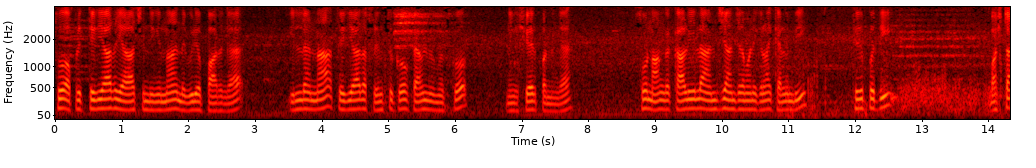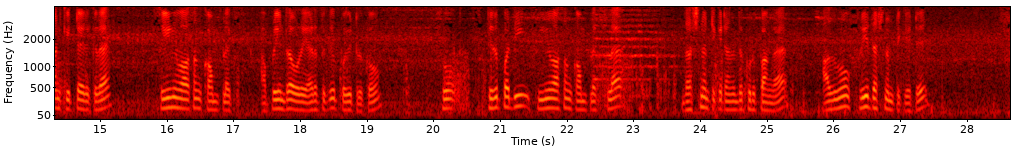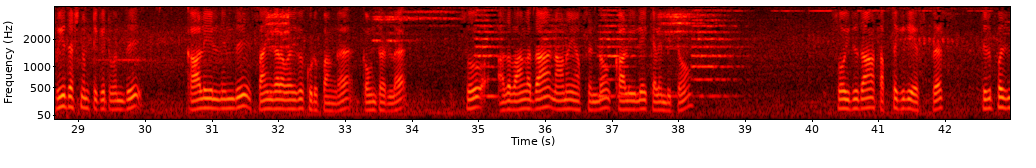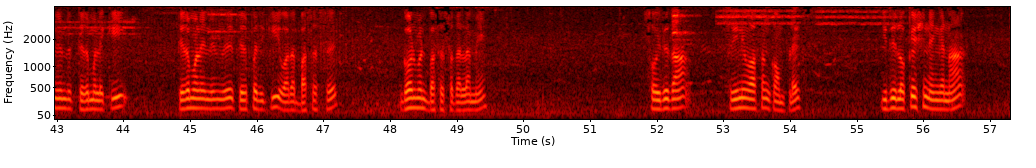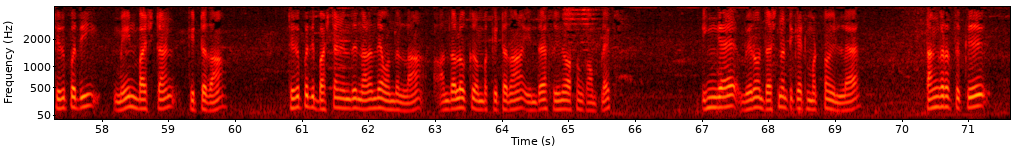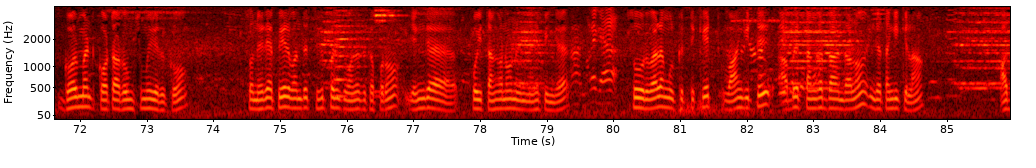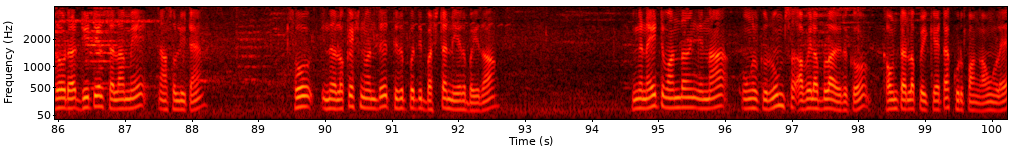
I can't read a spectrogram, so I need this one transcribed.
ஸோ அப்படி தெரியாத யாராச்சும் இருந்தீங்கன்னா இந்த வீடியோ பாருங்கள் இல்லைன்னா தெரியாத ஃப்ரெண்ட்ஸுக்கோ ஃபேமிலி மெம்பர்ஸ்க்கோ நீங்கள் ஷேர் பண்ணுங்கள் ஸோ நாங்கள் காலையில் அஞ்சு அஞ்சரை மணிக்கெல்லாம் கிளம்பி திருப்பதி பஸ் ஸ்டாண்ட் கிட்டே இருக்கிற ஸ்ரீனிவாசம் காம்ப்ளெக்ஸ் அப்படின்ற ஒரு இடத்துக்கு போயிட்டுருக்கோம். ஸோ திருப்பதி ஸ்ரீனிவாசம் காம்ப்ளெக்ஸில் தர்ஷன டிக்கெட் வந்து கொடுப்பாங்க. அதுவும் ஃப்ரீ தர்ஷனம் டிக்கெட்டு ஃப்ரீ தர்ஷனம் டிக்கெட் வந்து காலையிலேருந்து சாயங்காலம் வரைக்கும் கொடுப்பாங்க கவுண்டரில் ஸோ அதை வாங்க தான் நானும் என் ஃப்ரெண்டும் காலையிலே கிளம்பிட்டோம். ஸோ இதுதான் சப்தகிரி எக்ஸ்பிரஸ். திருப்பதியிலேருந்து திருமலைக்கு திருமலையிலேருந்து திருப்பதிக்கு வர பஸ்ஸஸ்ஸு கவர்மெண்ட் பஸ்ஸஸ் அதெல்லாமே. ஸோ இதுதான் ஸ்ரீனிவாசம் காம்ப்ளெக்ஸ் இது லொக்கேஷன் எங்கன்னா திருப்பதி மெயின் பஸ் ஸ்டாண்ட் கிட்ட தான் திருப்பதி பஸ் ஸ்டாண்ட்லேருந்து நடந்தே வந்துடலாம். அந்த அளவுக்கு ரொம்ப கிட்ட தான் இந்த ஸ்ரீனிவாசம் காம்ப்ளெக்ஸ் இங்கே வெறும் தர்ஷன டிக்கெட் மட்டும் இல்லை தங்குறதுக்கு கவர்மெண்ட் கோட்டா ரூம்ஸுமே இருக்கும். ஸோ நிறைய பேர் வந்து திருப்பதிக்கு வந்ததுக்கப்புறம் எங்கே போய் தங்கணும்னு நினைப்பீங்க. ஸோ ஒரு வேளை உங்களுக்கு டிக்கெட் வாங்கிட்டு அப்படியே தங்குறதா இருந்தாலும் இங்கே தங்கிக்கலாம். அதோட டீட்டெயில்ஸ் எல்லாமே நான் சொல்லிட்டேன். ஸோ இந்த லொக்கேஷன் வந்து திருப்பதி பஸ் ஸ்டாண்ட் நியர்பை தான். இங்கே நைட்டு வந்தாங்கன்னா உங்களுக்கு ரூம்ஸ் அவைலபிளாக இருக்கும். கவுண்டரில் போய் கேட்டால் கொடுப்பாங்க அவங்களே.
